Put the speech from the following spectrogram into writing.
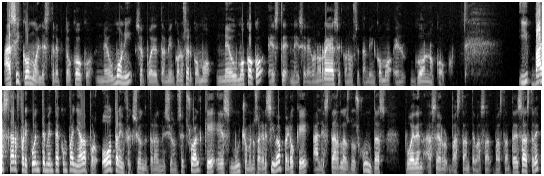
Así como el streptococo pneumoni se puede también conocer como neumococo, este Neisseria gonorrhea se conoce también como el gonococo. Y va a estar frecuentemente acompañada por otra infección de transmisión sexual que es mucho menos agresiva, pero que al estar las dos juntas pueden hacer bastante, bastante desastre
